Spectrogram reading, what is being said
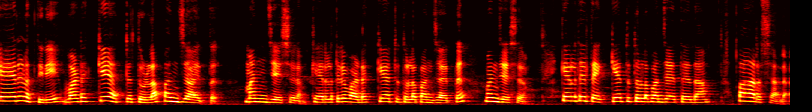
കേരളത്തിലെ വടക്കേ അറ്റത്തുള്ള പഞ്ചായത്ത് മഞ്ചേശ്വരം. കേരളത്തിലെ വടക്കേ അറ്റത്തുള്ള പഞ്ചായത്ത് മഞ്ചേശ്വരം. കേരളത്തിലെ തെക്കേ അറ്റത്തുള്ള പഞ്ചായത്ത് ഏതാ? പാറശാല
